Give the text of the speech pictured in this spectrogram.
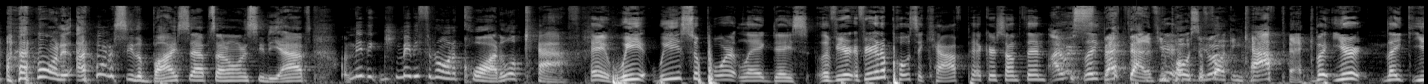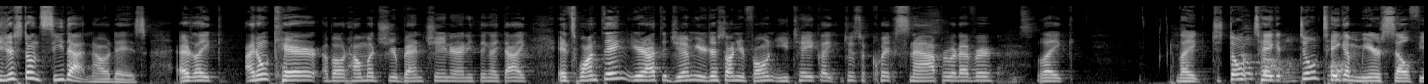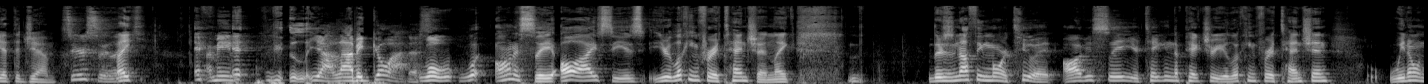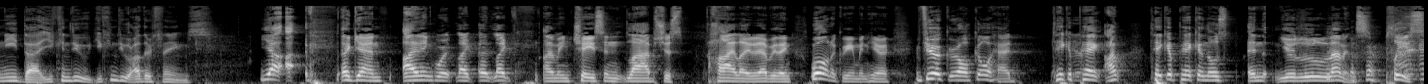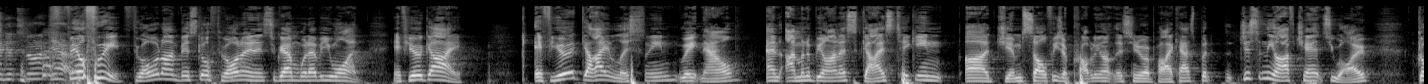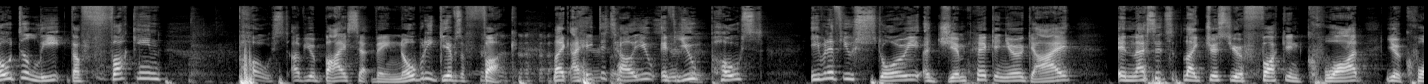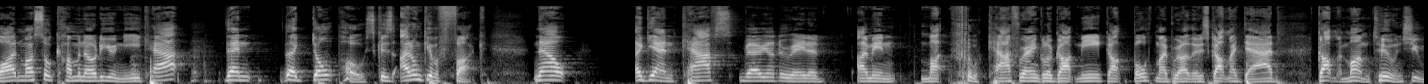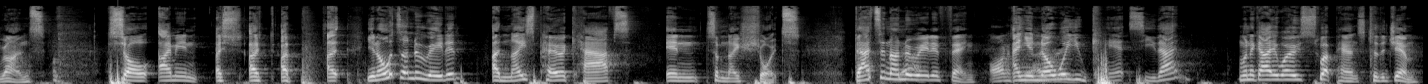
I don't want to. I don't want to see the biceps. I don't want to see the abs. Uh, Maybe maybe throwing a quad, a little calf. Hey, we we support leg days. If you're if you're gonna post a calf pic or something, I respect that if you Yeah, post a you know what? fucking calf pic. but you're like you just don't see that nowadays. And like I don't care about how much you're benching or anything like that. Like it's one thing you're at the gym, you're just on your phone, you take like just a quick snap or whatever. Like like just don't No take problem. it don't take a mere selfie at the gym. Seriously, Like I mean, It, yeah, Labby, go at this. well, what? Honestly, all I see is you're looking for attention. Like, there's nothing more to it. Obviously, you're taking the picture. You're looking for attention. We don't need that. You can do. You can do other things. yeah, I, again, I think we're like, uh, like, I mean, Chase and Labs just highlighted everything. We're all in agreement here. If you're a girl, go ahead, take a Yeah. pic. I, take a pic in those in your Lululemons, please. and, and it's not yeah. Feel free. Throw it on VSCO, throw it on Instagram, whatever you want. If you're a guy, if you're a guy listening right now, and I'm gonna be honest, guys taking uh, gym selfies are probably not listening to our podcast, but just in the off chance you are, go delete the fucking post of your bicep vein. Nobody gives a fuck. like I hate to tell you, if you post even if you story a gym pic and you're a guy, unless it's like just your fucking quad, your quad muscle coming out of your kneecap, then like don't post because I don't give a fuck. Now, again, calves very underrated. I mean, my calf wrangler got me, got both my brothers, got my dad, got my mom too, and she runs. So I mean, a, a, a, a you know what's underrated? A nice pair of calves in some nice shorts. That's an underrated thing. Honestly, and you know where you can't see that when a guy wears sweatpants to the gym.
